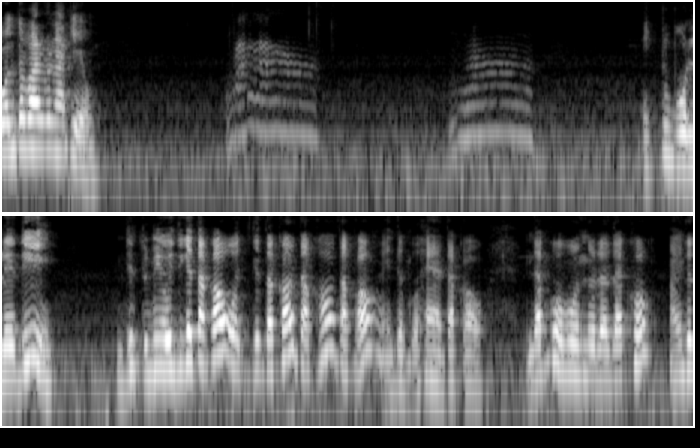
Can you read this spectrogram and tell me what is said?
বলতে পারবে না কেউ। একটু বলে দি যে তুমি ওইদিকে তাকাও ওইদিকে তাকাও তাকাও তাকাও। এই দেখো হ্যাঁ তাকাও। দেখো বন্ধুরা, দেখো, আমি তো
